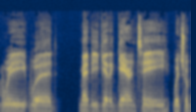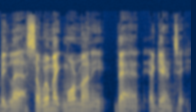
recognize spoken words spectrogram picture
we would maybe get a guarantee which would be less. So we'll make more money than a guarantee.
